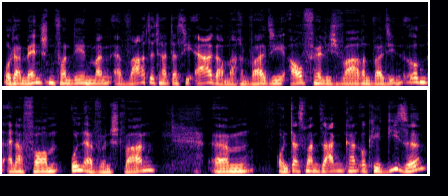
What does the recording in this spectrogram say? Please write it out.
oder Menschen, von denen man erwartet hat, dass sie Ärger machen, weil sie auffällig waren, weil sie in irgendeiner Form unerwünscht waren. Ähm, und dass man sagen kann, okay, diese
